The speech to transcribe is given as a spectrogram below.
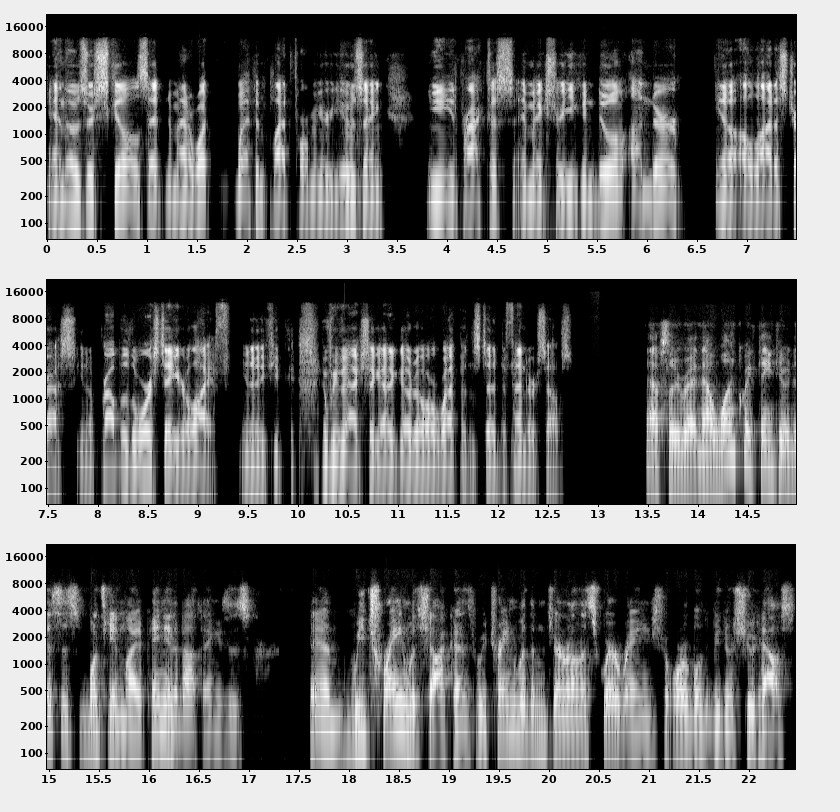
And those are skills that no matter what weapon platform you're using, you need to practice and make sure you can do them under you know a lot of stress you know probably the worst day of your life you know if you if we've actually got to go to our weapons to defend ourselves. Absolutely right. Now one quick thing too and this is once again my opinion about things is and we train with shotguns we train with them generally on a square range or able to be in a shoot house.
